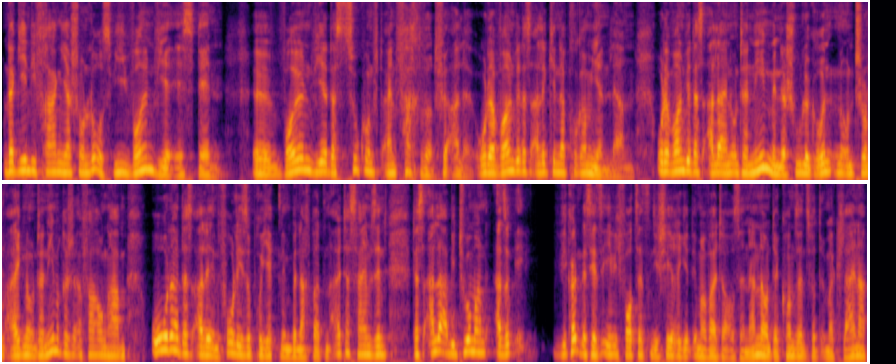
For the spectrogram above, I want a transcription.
Und da gehen die Fragen ja schon los. Wie wollen wir es denn? Äh, wollen wir, dass Zukunft ein Fach wird für alle? Oder wollen wir, dass alle Kinder programmieren lernen? Oder wollen wir, dass alle ein Unternehmen in der Schule gründen und schon eigene unternehmerische Erfahrungen haben? Oder dass alle in Vorleseprojekten im benachbarten Altersheim sind? Dass alle Abitur machen? Also, wir könnten das jetzt ewig fortsetzen. Die Schere geht immer weiter auseinander und der Konsens wird immer kleiner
